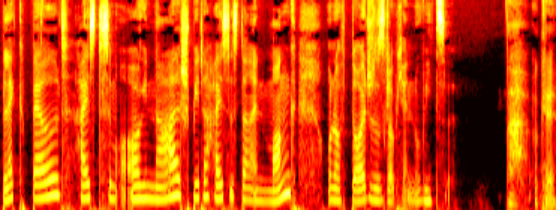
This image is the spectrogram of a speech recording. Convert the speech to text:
Black Belt heißt es im Original. Später heißt es dann ein Monk und auf Deutsch ist es, glaube ich, ein Novize. Ah, okay,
